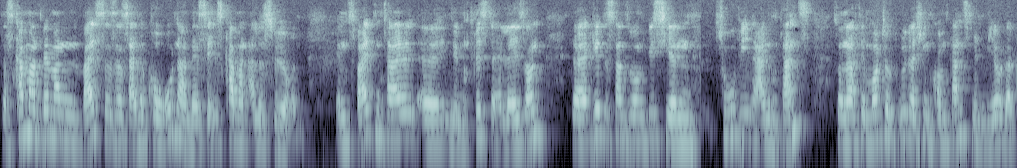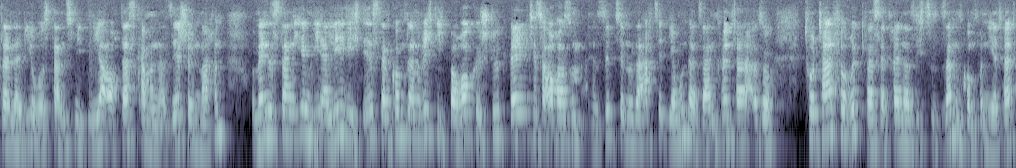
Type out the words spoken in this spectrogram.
das kann man, wenn man weiß, dass das eine Corona-Messe ist, kann man alles hören. Im zweiten Teil, äh, in dem Christe Eleison, da geht es dann so ein bisschen zu wie in einem Tanz so nach dem Motto, Brüderchen, komm, tanz mit mir oder kleiner Virus, tanz mit mir. Auch das kann man dann sehr schön machen. Und wenn es dann irgendwie erledigt ist, dann kommt dann ein richtig barockes Stück, welches auch aus dem 17. oder 18. Jahrhundert sein könnte. Also total verrückt, was der Trainer sich zusammen komponiert hat.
